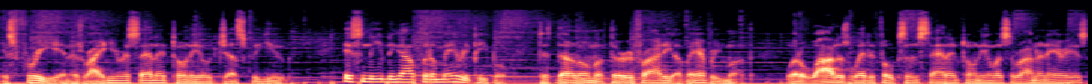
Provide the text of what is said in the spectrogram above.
It's free and it's right here in San Antonio just for you. It's an evening out for the married people that's done on the third Friday of every month, where the wildest wedded folks in San Antonio and surrounding areas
